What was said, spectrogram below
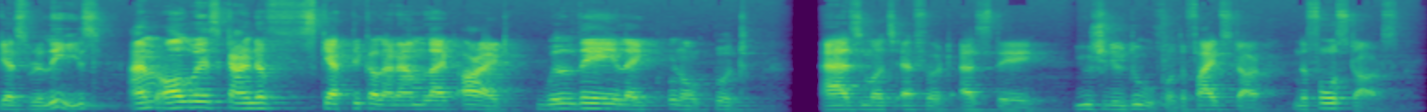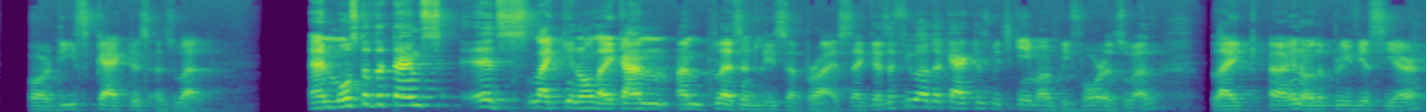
gets released, I'm always kind of skeptical and I'm like, all right, will they like you know put as much effort as they usually do for the five star and the four stars for these characters as well? And most of the times it's like you know like i'm i'm pleasantly surprised. Like there's a few other characters which came out before as well. Like uh, you know the previous year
